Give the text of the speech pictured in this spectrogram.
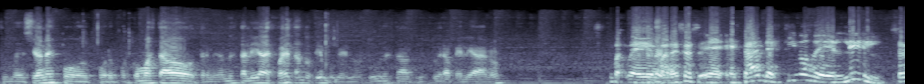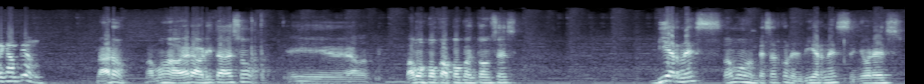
sus menciones por, por, por cómo ha estado terminando esta liga después de tanto tiempo que no estuvo, esta- no estuviera peleada, ¿no? Eh, parece, eh, está en destinos de Lille ser campeón. Claro, vamos a ver ahorita eso. Eh, vamos poco a poco entonces. Viernes, vamos a empezar con el viernes, señores.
